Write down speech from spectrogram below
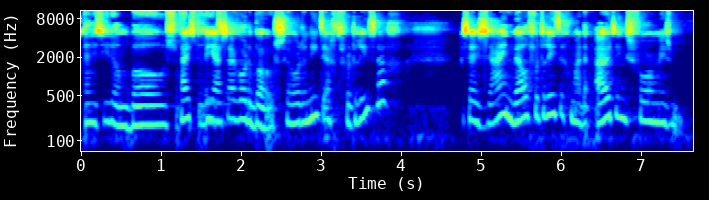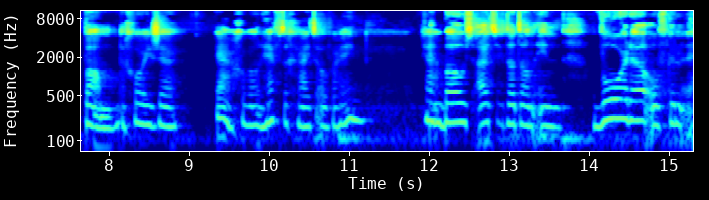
En is hij dan boos? Of Hij ja, zij worden boos. Ze worden niet echt verdrietig. Zij zijn wel verdrietig, maar de uitingsvorm is bam. Daar gooien ze ja, gewoon heftigheid overheen. Ja. En boos uitzicht dat dan in woorden? Of kun, eh,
